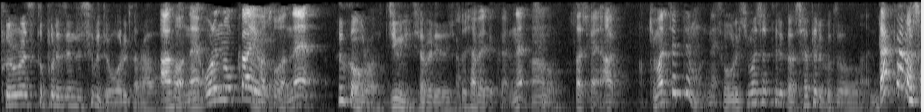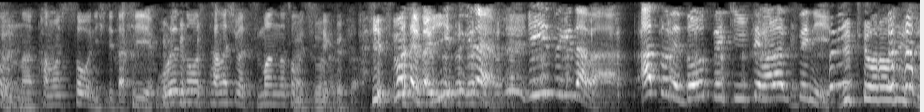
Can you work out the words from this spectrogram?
プロレスとプレゼンで全て終わるから、あ、そうね。俺の会はそうだね。ふうかはほら、自由に喋れるじゃ。そうん喋ってくるね。う。そうん確かに。あ、決まっちゃってるもんね。そう、俺決まっちゃってるから喋ることをだからそんな楽しそうにしてたし、俺の話はつまんなそうにしてくる。つまんなかったいや、つまんないから言い過ぎだよ。言い過ぎだわ。後でどうせ聞いて笑うくせに。絶対笑わねえし。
